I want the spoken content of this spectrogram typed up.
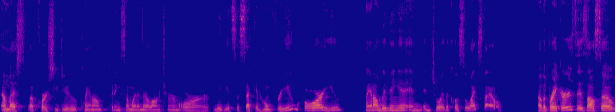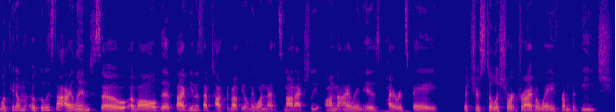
unless of course you do plan on putting someone in there long-term, or maybe it's a second home for you, or you plan on living in it and enjoy the coastal lifestyle. Now, the Breakers is also located on Okaloosa Island. So, of all the five units I've talked about, the only one that's not actually on the island is Pirates Bay, but you're still a short drive away from the beach.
